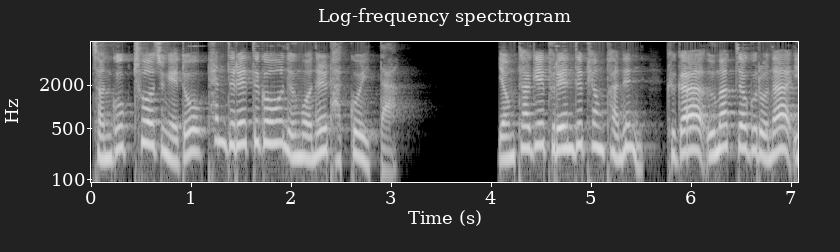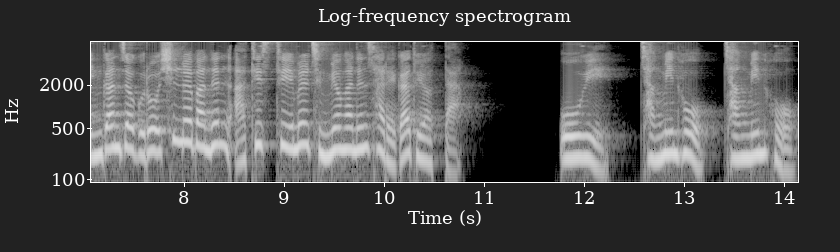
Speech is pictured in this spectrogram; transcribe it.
전국 투어 중에도 팬들의 뜨거운 응원을 받고 있다. 영탁의 브랜드 평판은 그가 음악적으로나 인간적으로 신뢰받는 아티스트임을 증명하는 사례가 되었다. 5위 장민호, 장민호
